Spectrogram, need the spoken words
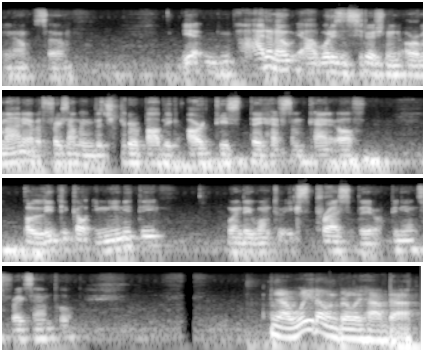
you know. So yeah, I don't know uh, what is the situation in Romania, but for example, in the Czech Republic, artists they have some kind of political immunity when they want to express their opinions, for example. Yeah, we don't really have that.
